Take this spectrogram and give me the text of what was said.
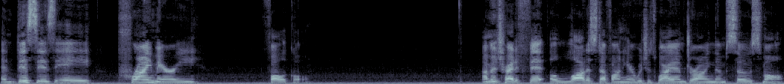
And this is a primary follicle. I'm going to try to fit a lot of stuff on here, which is why I'm drawing them so small.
